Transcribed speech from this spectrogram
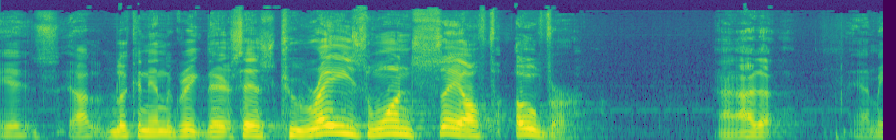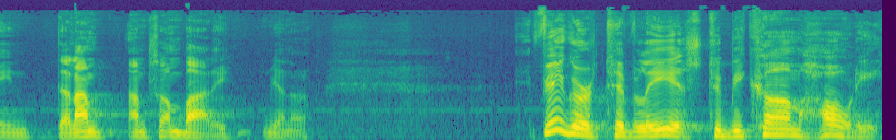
it's, uh, looking in the Greek there, it says to raise oneself over. I, I, I mean, that I'm, I'm somebody, you know. Figuratively, it's to become haughty,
